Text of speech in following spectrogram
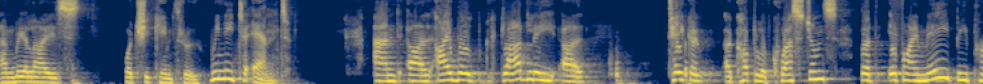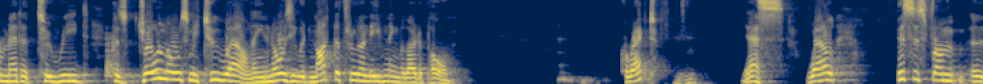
and realize what she came through. We need to end. And uh, I will gladly uh, take a, a couple of questions, but if I may be permitted to read, because Joel knows me too well, and he knows he would not go through an evening without a poem. Correct? Yes. Well, this is from uh,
